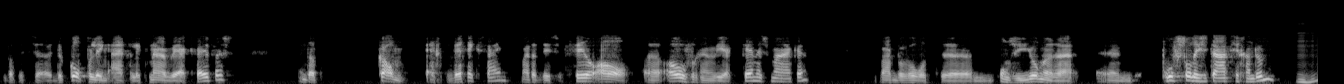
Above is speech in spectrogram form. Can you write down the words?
Dat is eh, de koppeling eigenlijk naar werkgevers. En dat kan echt werk zijn, maar dat is veelal over en weer kennis maken. Waar bijvoorbeeld ehm, onze jongeren een proefsollicitatie gaan doen. Mhm.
